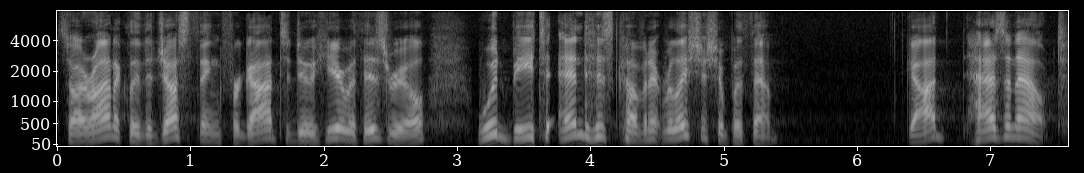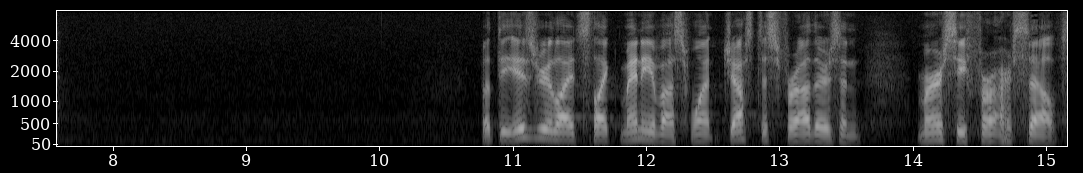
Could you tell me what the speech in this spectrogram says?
So, ironically, the just thing for God to do here with Israel would be to end his covenant relationship with them. God has an out. But the Israelites, like many of us, want justice for others and mercy for ourselves.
